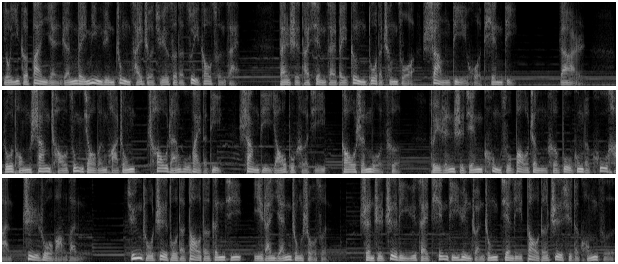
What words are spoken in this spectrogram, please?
有一个扮演人类命运仲裁者角色的最高存在，但是他现在被更多的称作上帝或天地。然而，如同商朝宗教文化中超然物外的帝，上帝遥不可及、高深莫测，对人世间控诉暴政和不公的哭喊置若罔闻，君主制度的道德根基已然严重受损。甚至致力于在天地运转中建立道德秩序的孔子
